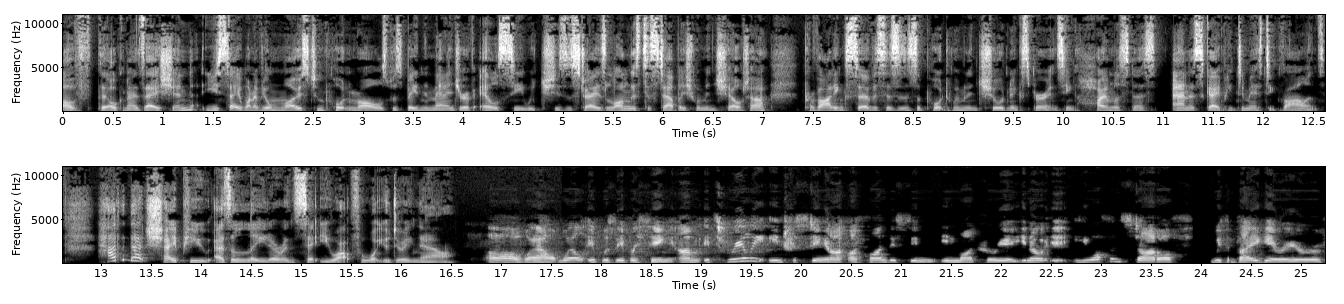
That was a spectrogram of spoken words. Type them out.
of the organisation, you say one of your most important roles was being the manager of Elsie, which is Australia's longest established women's shelter, providing services and support to women and children experiencing homelessness and escaping domestic violence. How did that shape you as a leader and set you up for what you're doing now? Oh wow! Well, it was everything. Um, it's really interesting, and I, I, find this in in my career. You know, it, you often start off with a vague area of,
